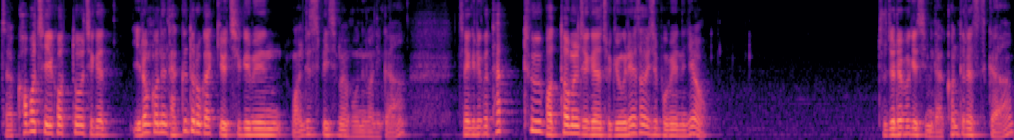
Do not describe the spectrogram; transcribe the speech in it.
자, 커버처 이것도 제가 이런 거는 다 끄도록 할게요. 지금은 월드 스페이스만 보는 거니까. 자, 그리고 탑 투 버텀을 제가 적용을 해서 이제 보면은요. 조절해 보겠습니다. 컨트라스트 값.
